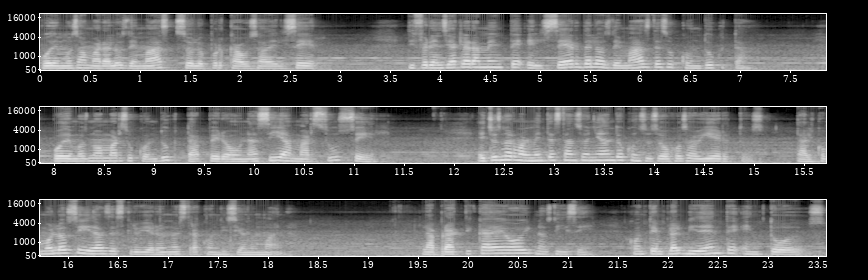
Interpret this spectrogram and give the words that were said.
Podemos amar a los demás solo por causa del ser. Diferencia claramente el ser de los demás de su conducta. Podemos no amar su conducta, pero aún así amar su ser. Ellos normalmente están soñando con sus ojos abiertos, tal como los SIDAS describieron nuestra condición humana. La práctica de hoy nos dice, contempla al vidente en todos,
